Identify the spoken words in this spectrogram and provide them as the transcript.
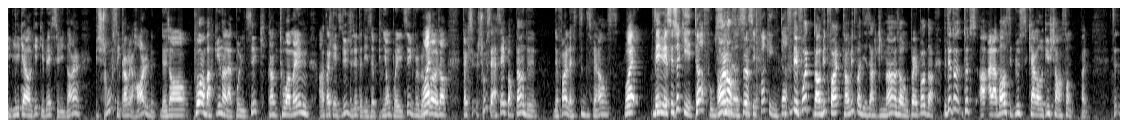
Billy Karaoke Québec solidaire. Je trouve que c'est quand même hard de genre pas embarquer dans la politique quand toi-même, en tant qu'individu, je veux dire, t'as des opinions politiques, veux, veux Ouais. pas, genre. Fait que je trouve que c'est assez important de, de faire la petite différence. Ouais. Mais, c'est ça qui est tough aussi. Ouais, non, c'est c'est fucking Tu tough. sais, des fois, t'as envie de faire, t'as envie de faire des arguments, genre, ou peu importe. Dans... Mais tu sais, toi, toi, tu- à, à la base, c'est plus karaoké chanson. Fait que, tu, tu-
